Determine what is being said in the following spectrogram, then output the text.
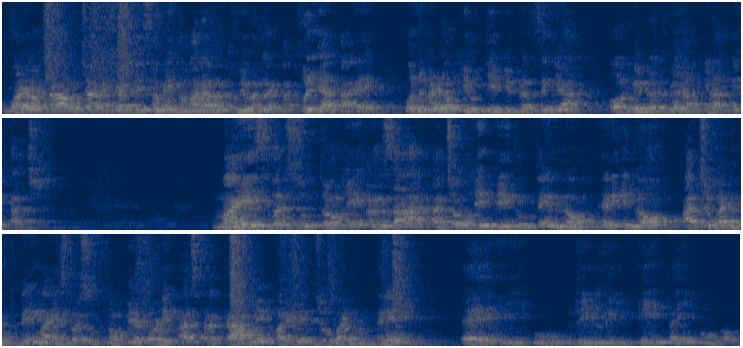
वर्णों का उच्चारण करते समय हमारा मुख विवर लगभग खुल जाता है, उन वर्णों की होती है विवृत संज्ञा और विवृत में आपके आते अच। माहेश्वर सूत्रों के अनुसार अचों के भेद होते हैं नौ। यानी कि नौ अच वर्ण होते हैं, माहेश्वर सूत्रों के अकॉर्डिंग अच प्रकार में परिमित जो वर्ण होते हैं, ए, ई, उ, री री, ए, आई, ओ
